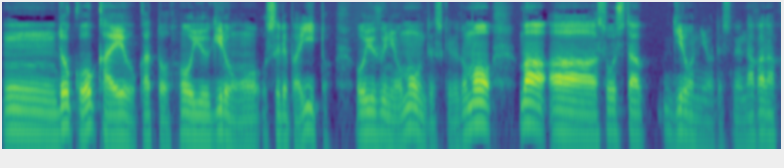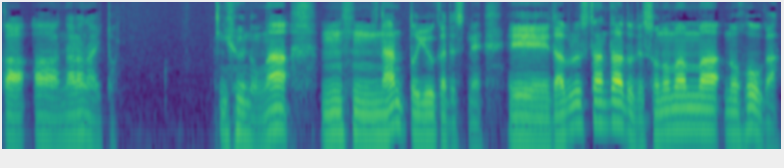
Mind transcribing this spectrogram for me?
うんどこを変えようかという議論をすればいいというふうに思うんですけれども、まあ、あそうした議論にはですねなかなかあならないと。いうのが、うん、なんというかですね、えー、ダブルスタンダードでそのまんまの方が、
